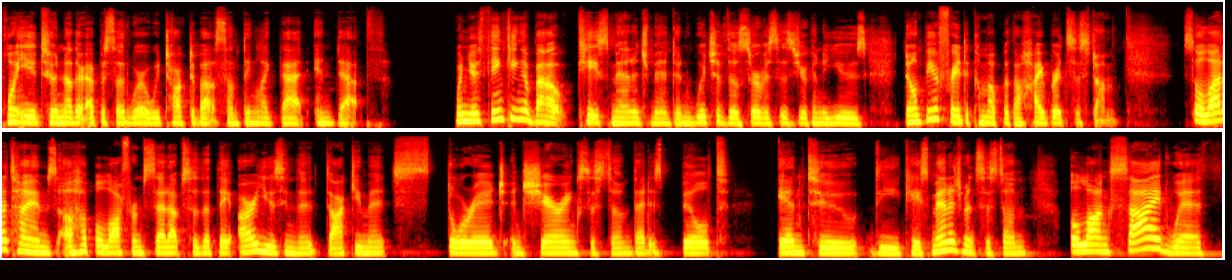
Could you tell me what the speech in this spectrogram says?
point you to another episode where we talked about something like that in depth. When you're thinking about case management and which of those services you're going to use, don't be afraid to come up with a hybrid system. So, a lot of times I'll help a law firm set up so that they are using the document storage and sharing system that is built into the case management system alongside with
